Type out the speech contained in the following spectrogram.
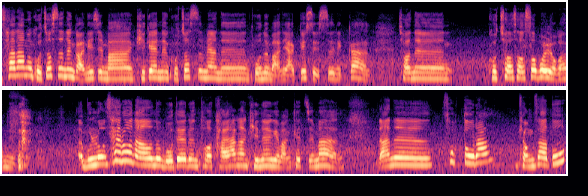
사람은 고쳐 쓰는 거 아니지만 기계는 고쳐 쓰면은 돈을 많이 아낄 수 있으니까 저는 고쳐서 써보려고 합니다. 아, 물론 새로 나오는 모델은 더 다양한 기능이 많겠지만 나는 속도랑 경사도,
